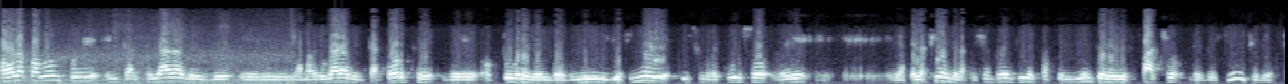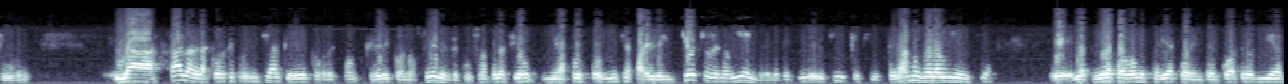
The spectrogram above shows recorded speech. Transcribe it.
Paola Pavón fue encarcelada desde la madrugada del 14 de octubre del 2019 y su recurso de, eh, apelación de la prisión preventiva está pendiente de despacho desde el 15 de octubre. La sala de la Corte Provincial que debe, que debe conocer el recurso de apelación me ha puesto audiencia para el 28 de noviembre, lo que quiere decir que si esperamos a la audiencia, eh, la señora Pavón estaría 44 días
